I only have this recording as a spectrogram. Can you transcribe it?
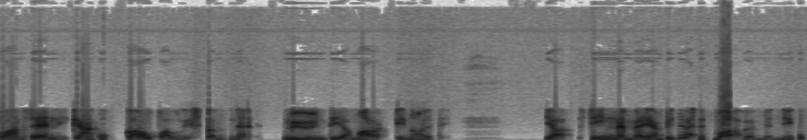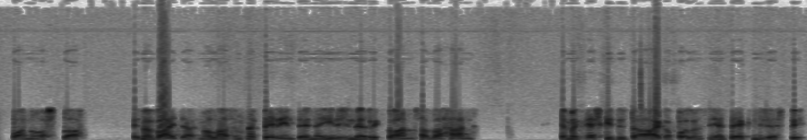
vaan sen ikään kuin kaupallistaminen, myynti ja markkinointi. Ja sinne meidän pitäisi nyt vahvemmin niin kuin panostaa. Et mä väitän, että me ollaan semmoinen perinteinen insinöörikansa vähän, ja me keskitytään aika paljon siihen teknisesti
